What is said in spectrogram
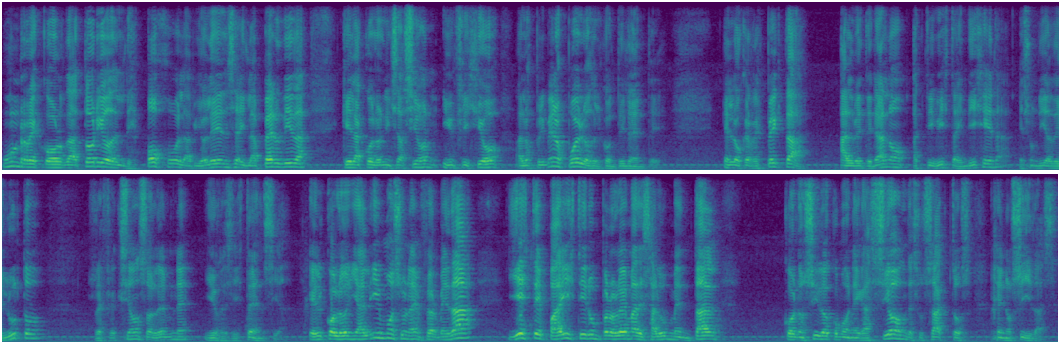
Un recordatorio del despojo, la violencia y la pérdida que la colonización infligió a los primeros pueblos del continente. En lo que respecta al veterano activista indígena, es un día de luto, reflexión solemne y resistencia. El colonialismo es una enfermedad y este país tiene un problema de salud mental conocido como negación de sus actos genocidas,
